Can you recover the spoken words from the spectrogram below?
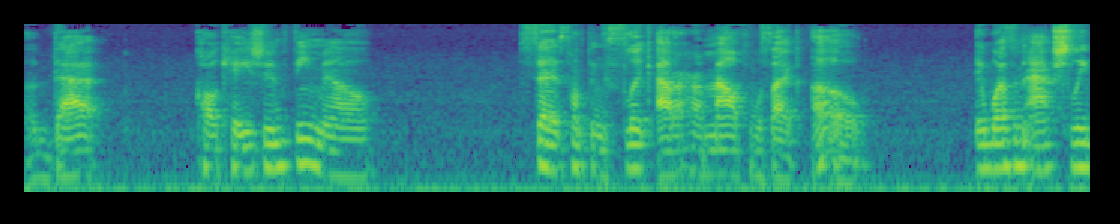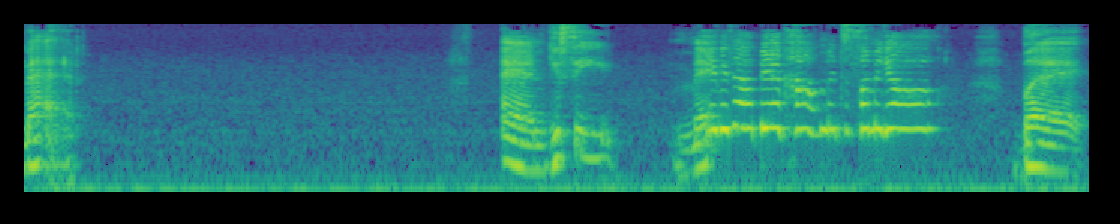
that Caucasian female said something slick out of her mouth and was like, oh, it wasn't actually bad. And you see, maybe that would be a compliment to some of y'all, but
